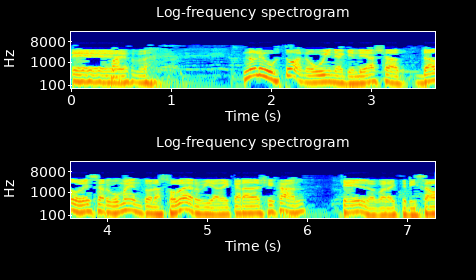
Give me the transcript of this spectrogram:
Eh, no le gustó a Nowina que le haya dado ese argumento, la soberbia de Karadagihan, que lo caracterizaba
